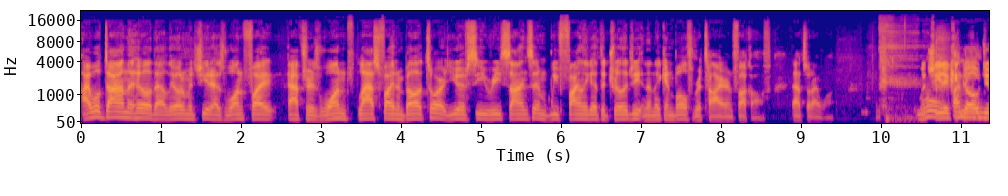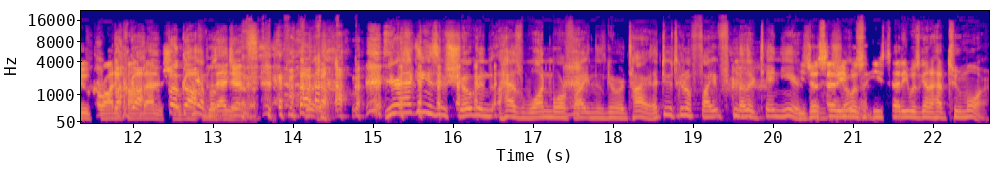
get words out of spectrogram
I will die on the hill that Lyoto Machida has one fight after his one last fight in Bellator. UFC re-signs him. We finally get the trilogy, and then they can both retire and fuck off. That's what I want. Machida I can go mean- do karate Fuck combat off, and fuck off, can go do legends. whatever. You're acting as if Shogun has one more fight and is going to retire. That dude's going to fight for another ten years. He just said is he was. He said he was going to have two more,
